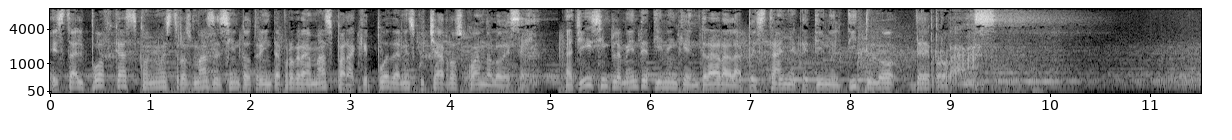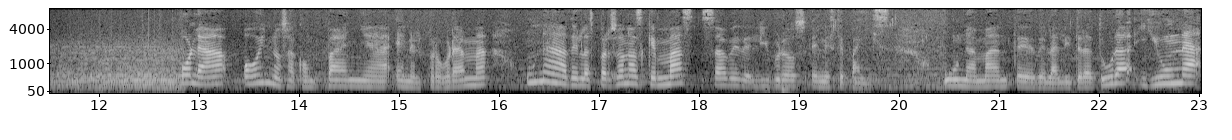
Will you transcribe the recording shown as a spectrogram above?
está el podcast con nuestros más de 130 programas para que puedan escucharlos cuando lo deseen. Allí simplemente tienen que entrar a la pestaña que tiene el título de programas. Hola, hoy nos acompaña en el programa una de las personas que más sabe de libros en este país, un amante de la literatura y una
